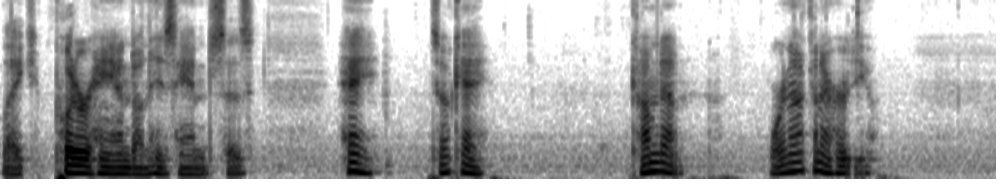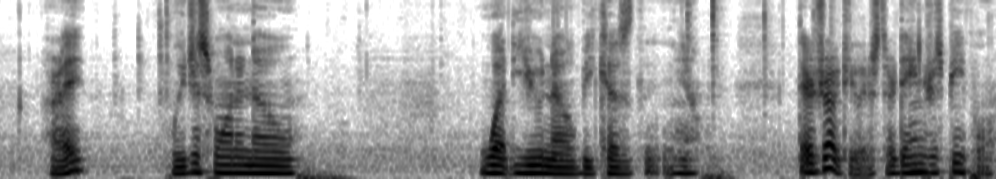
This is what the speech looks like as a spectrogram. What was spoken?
like put her hand on his hand and says, Hey, it's okay. Calm down. We're not gonna hurt you. Alright? We just wanna know what you know because you know they're drug dealers. They're dangerous people.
